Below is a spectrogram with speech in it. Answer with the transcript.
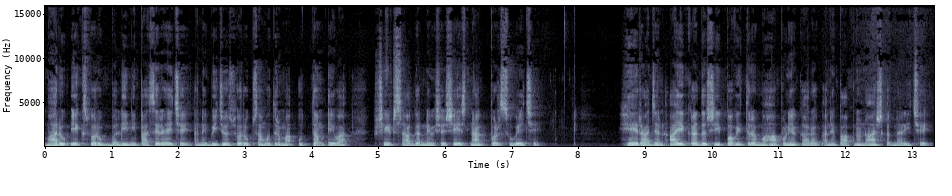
મારું એક સ્વરૂપ બલિની પાસે રહે છે અને બીજું સ્વરૂપ સમુદ્રમાં ઉત્તમ એવા ક્ષીરસાગરને વિશે શેષનાગ પર સૂવે છે. હે રાજન, આ એકાદશી પવિત્ર, મહાપુણ્યકારક અને પાપનો નાશ કરનારી છે.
